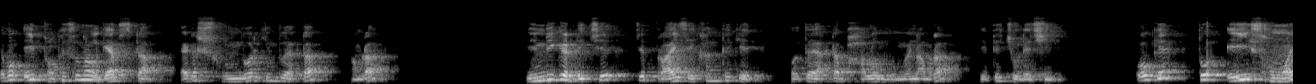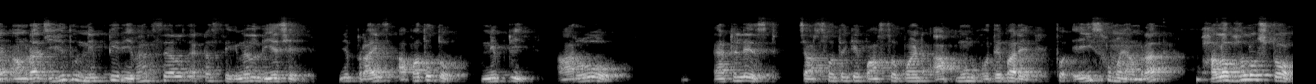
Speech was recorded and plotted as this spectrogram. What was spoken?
এবং এই প্রফেশনাল গ্যাপসটা একটা সুন্দর কিন্তু একটা আমরা ইন্ডিকেট দিচ্ছে যে প্রাইস এখান থেকে হয়তো একটা ভালো মুভমেন্ট আমরা পেতে চলেছি। ওকে তো এই সময় আমরা যেহেতু নিফটি রিভার্সাল একটা সিগন্যাল দিয়েছে যে প্রাইস আপাতত নিফটি আরও অ্যাটলিস্ট চারশো থেকে পাঁচশো পয়েন্ট আপ মুভ হতে পারে। তো এই সময় আমরা ভালো ভালো স্টক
